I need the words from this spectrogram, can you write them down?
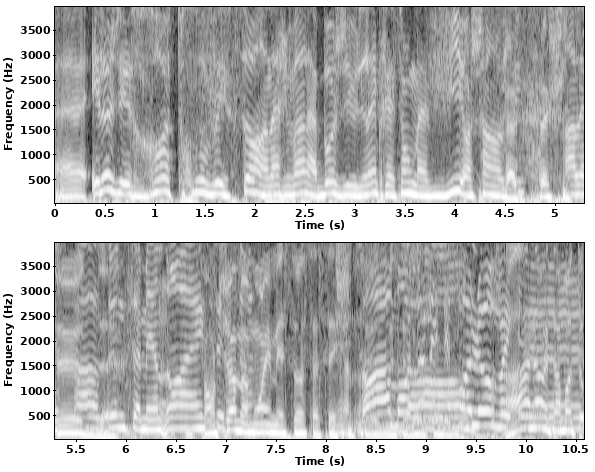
Euh, et là, j'ai retrouvé ça en arrivant là-bas. J'ai eu l'impression que ma vie a changé en l'espace d'une semaine. Ouais, Son chum a moins aimé ça, sa séchitude. Ah, mon c'est- chum n'était pas là. Ah non, il est en moto,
